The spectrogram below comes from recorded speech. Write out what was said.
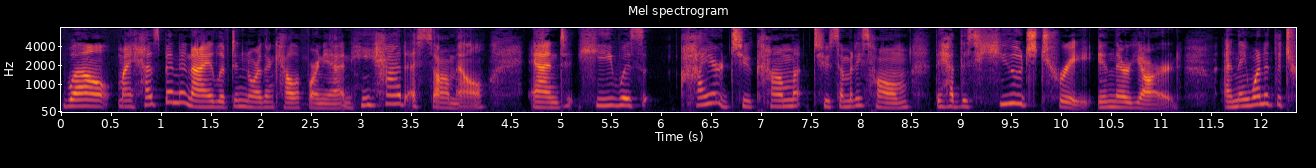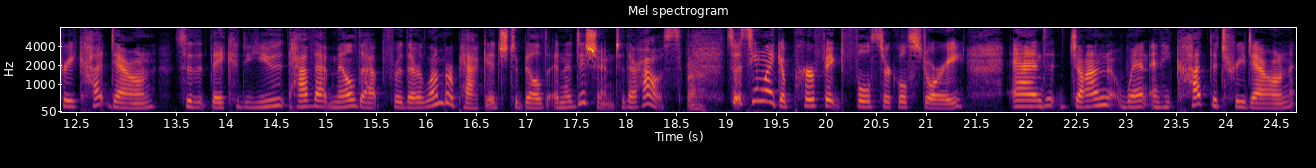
Well, my husband and I lived in Northern California, and he had a sawmill, and he was hired to come to somebody's home. They had this huge tree in their yard, and they wanted the tree cut down so that they could use, have that milled up for their lumber package to build an addition to their house. Ah. So it seemed like a perfect full circle story. And John went and he cut the tree down,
